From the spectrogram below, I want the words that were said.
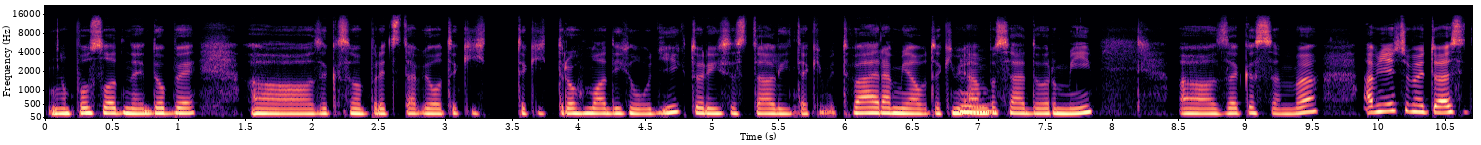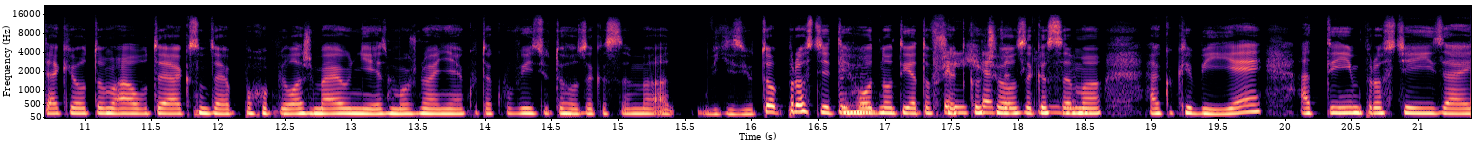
v poslednej dobe uh, ZKSM predstavilo takých takých troch mladých ľudí, ktorí sa stali takými tvárami alebo takými mm. ambasádormi uh, z KSM. A v niečom je to asi také o tom, alebo to, ak som to pochopila, že majú niesť možno aj nejakú takú víziu toho ZKSM a víziu. To proste tie mm-hmm. hodnoty a to všetko, čo ZKSM ako keby je a tým proste ísť aj,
